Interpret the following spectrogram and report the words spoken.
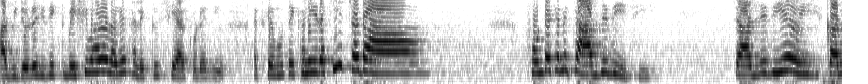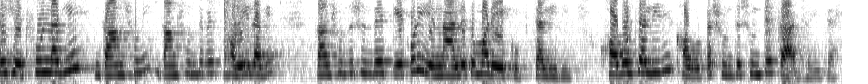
আর ভিডিওটা যদি একটু বেশি ভালো লাগে, তাহলে একটু শেয়ার করে দিও। আজকের মতো এখানেই রাখি। টাটা! ফোনটা এখানে চার্জে দিয়েছি। চার্জে দিয়ে ওই কানে হেডফোন লাগিয়ে গান শুনি। গান শুনতে বেশ ভালোই লাগে। গান শুনতে শুনতে এ করি নাহলে তোমার এ চালিয়ে দিই। খবর চালিয়ে দিই, খবরটা শুনতে শুনতে কাজ হয়ে যায়।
